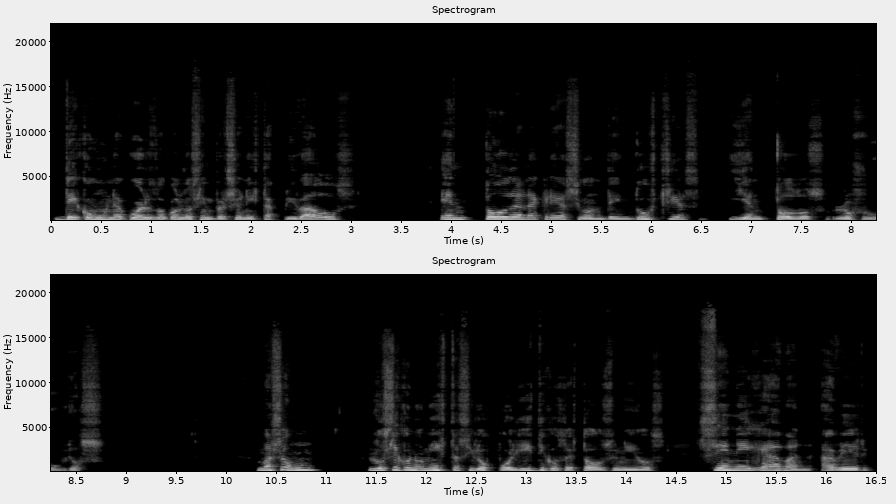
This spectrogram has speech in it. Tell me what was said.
de común acuerdo con los inversionistas privados en toda la creación de industrias y en todos los rubros. Más aún, los economistas y los políticos de Estados Unidos se negaban a ver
